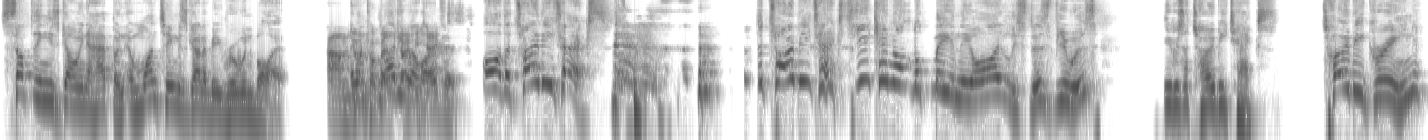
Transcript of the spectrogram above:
Something is going to happen, and one team is going to be ruined by it. Um, do And you want to talk about the Toby well tax? Oh, the Toby tax. the Toby tax. You cannot look me in the eye, listeners, viewers. There is a Toby tax. Toby Greene,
